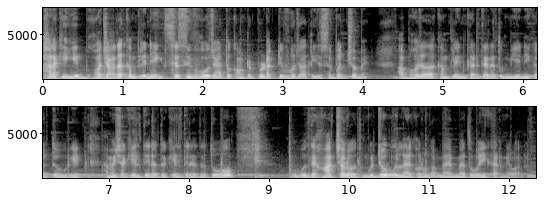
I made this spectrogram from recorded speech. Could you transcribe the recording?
हालाँकि ये बहुत ज़्यादा कंप्लेनिंग एक्सेसिव हो जाए तो काउंटर प्रोडक्टिव हो जाती है, जैसे बच्चों में। आप बहुत ज़्यादा कंप्लेन करते हैं ना, तुम ये नहीं करते हो हमेशा खेलते रहते हो, खेलते रहते हो तो वो वो बोलते हैं हाँ चलो, तुमको जो बोलना है करूँगा, मैं मैं तो वही करने वाला हूँ।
